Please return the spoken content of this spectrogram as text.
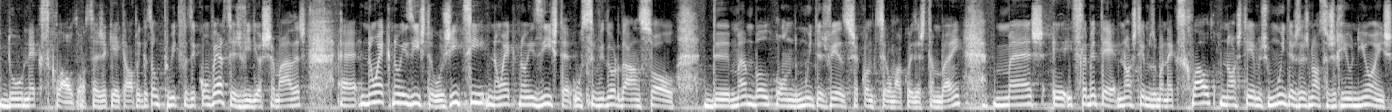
do Nextcloud, ou seja, que é aquela aplicação que permite fazer conversas, videochamadas. Uh, não é que não exista o Jitsi, não é que não exista o servidor da Ansol de Mumble, onde muitas vezes aconteceram lá coisas também, mas uh, essencialmente é, nós temos uma Nextcloud, nós temos muitas das nossas reuniões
